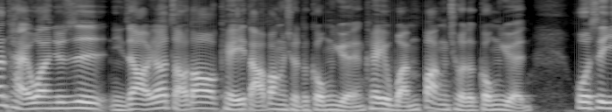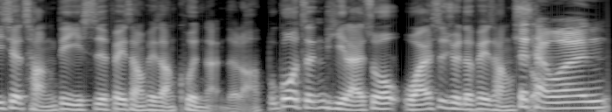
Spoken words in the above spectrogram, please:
但台湾就是你知道，要找到可以打棒球的公园、可以玩棒球的公园，或是一些场地是非常非常困难的啦。不过整体来说，我还是觉得非常爽。在台湾，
